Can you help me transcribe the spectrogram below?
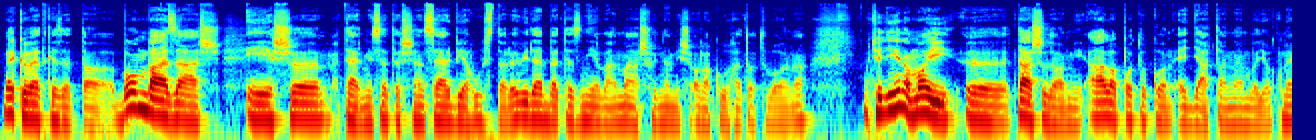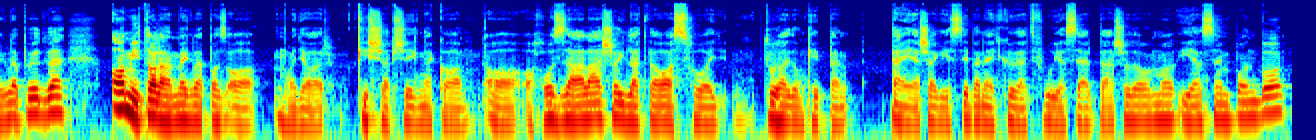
Bekövetkezett a bombázás, és természetesen Szerbia húzta rövidebbet, ez nyilván máshogy nem is alakulhatott volna. Úgyhogy én a mai ö, társadalmi állapotokon egyáltalán nem vagyok meglepődve. Ami talán meglep az a magyar kisebbségnek a, a, a hozzáállása, illetve az, hogy tulajdonképpen teljes egészében egy követ fúj a szerb társadalommal ilyen szempontból.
